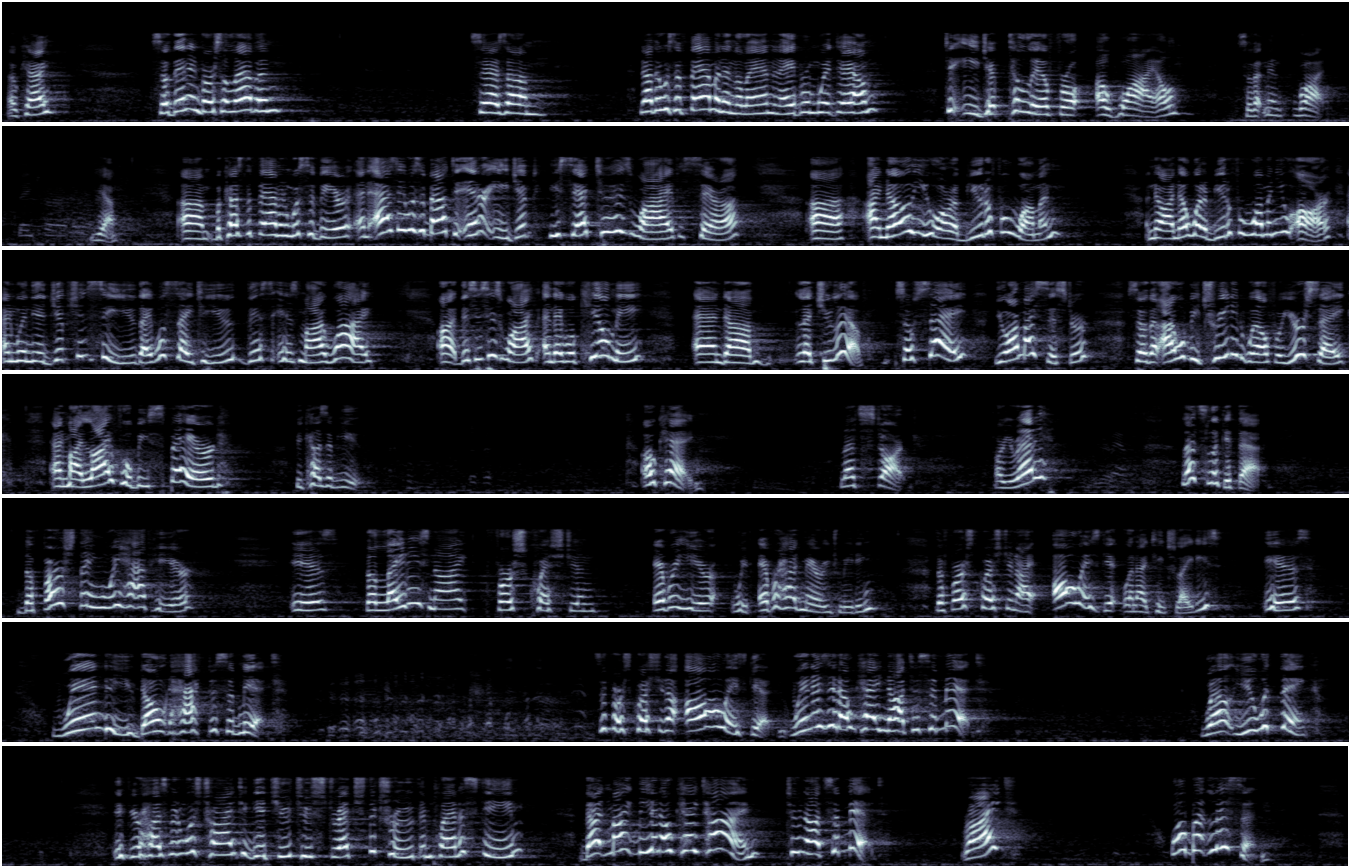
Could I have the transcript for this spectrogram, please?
Okay? So then in verse 11, says, um, now there was a famine in the land and Abram went down to Egypt to live for a while. So that means what? Yeah. Um, because the famine was severe, and as he was about to enter Egypt, he said to his wife Sarah, uh, "I know you are a beautiful woman. No, I know what a beautiful woman you are. And when the Egyptians see you, they will say to you, "This is my wife. Uh, this is his wife," and they will kill me and um, let you live. So say, "You are my sister." so that I will be treated well for your sake, and my life will be spared because of you. Okay. Let's start. Are you ready? Let's look at that. The first thing we have here is the ladies' night first question every year we've ever had marriage meeting. The first question I always get when I teach ladies is, when do you don't have to submit? It's the first question I always get. When is it okay not to submit? Well, you would think if your husband was trying to get you to stretch the truth and plan a scheme, that might be an okay time to not submit. Right? Well, but listen.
